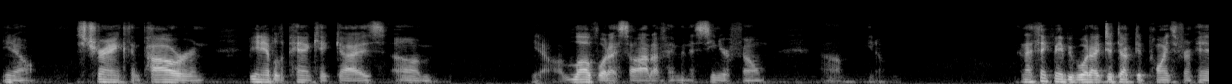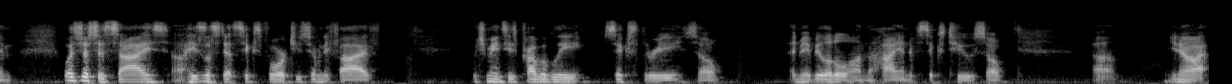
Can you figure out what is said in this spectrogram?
you know strength and power and being able to pancake guys, um, you know, I love what I saw out of him in his senior film. Um, you know, and I think maybe what I deducted points from him was just his size. Uh, he's listed at 6'4", 275, which means he's probably 6'3", so and maybe a little on the high end of 6'2", so um, you know, I,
